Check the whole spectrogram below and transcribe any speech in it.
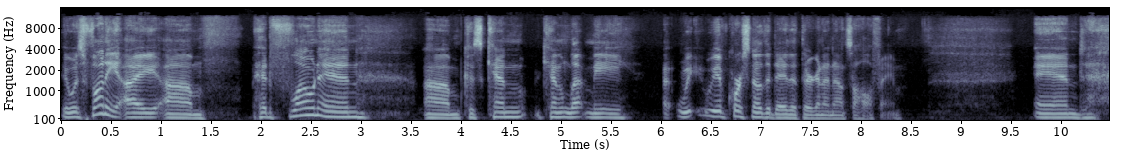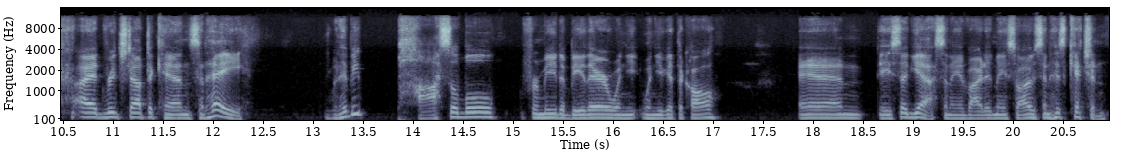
it was funny. I um, had flown in because Ken Ken let me. We we of course know the day that they're going to announce the Hall of Fame. And I had reached out to Ken said, "Hey, would it be possible for me to be there when you when you get the call?" And he said yes, and he invited me. So I was in his kitchen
